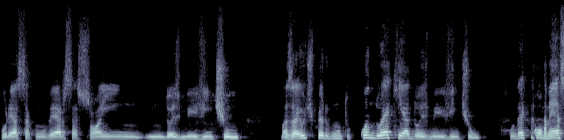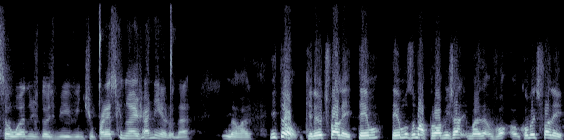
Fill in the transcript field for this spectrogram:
por essa conversa só em, em 2021. Mas aí eu te pergunto, quando é que é 2021? Quando é que começa o ano de 2021? Parece que não é janeiro, né? Não, é. então, que nem eu te falei, tem, temos uma prova em janeiro, mas como eu te falei,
